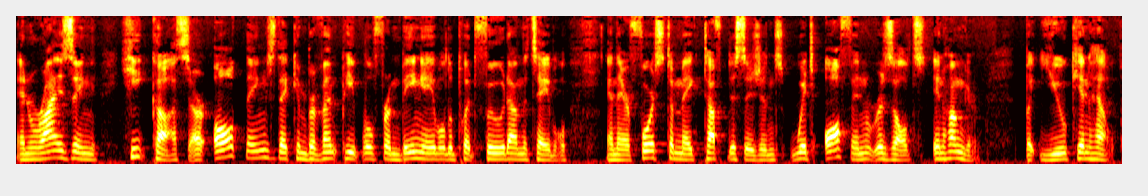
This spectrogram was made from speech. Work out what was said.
and rising heat costs are all things that can prevent people from being able to put food on the table, and they are forced to make tough decisions, which often results in hunger. But you can help.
